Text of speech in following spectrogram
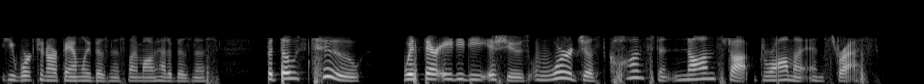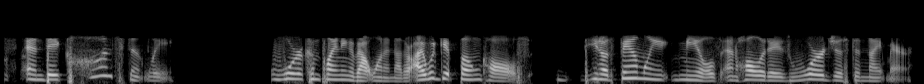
he worked in our family business. My mom had a business. But those two with their ADD issues were just constant, nonstop drama and stress. And they constantly were complaining about one another. I would get phone calls. You know, family meals and holidays were just a nightmare.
